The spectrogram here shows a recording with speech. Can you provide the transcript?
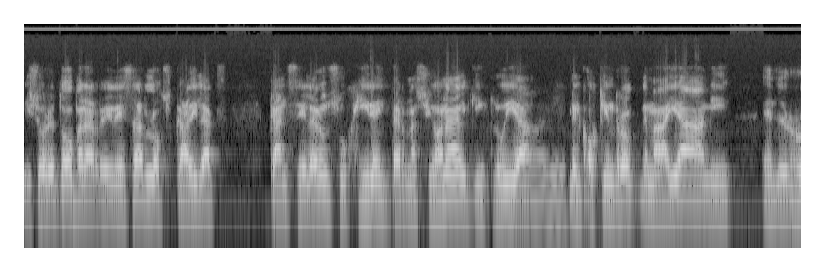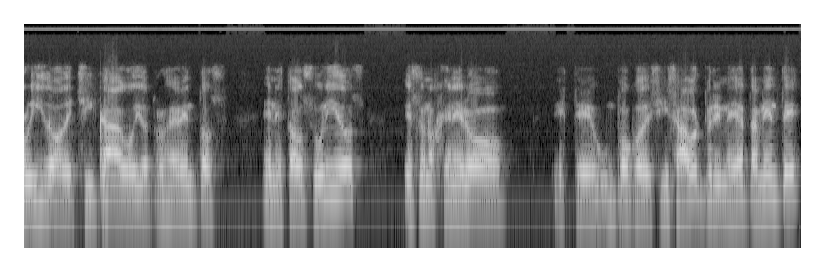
y sobre todo para regresar, los Cadillacs cancelaron su gira internacional que incluía Ah, el Cosquín Rock de Miami, el ruido de Chicago y otros eventos en Estados Unidos. Eso nos generó este, un poco de sinsabor, pero inmediatamente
